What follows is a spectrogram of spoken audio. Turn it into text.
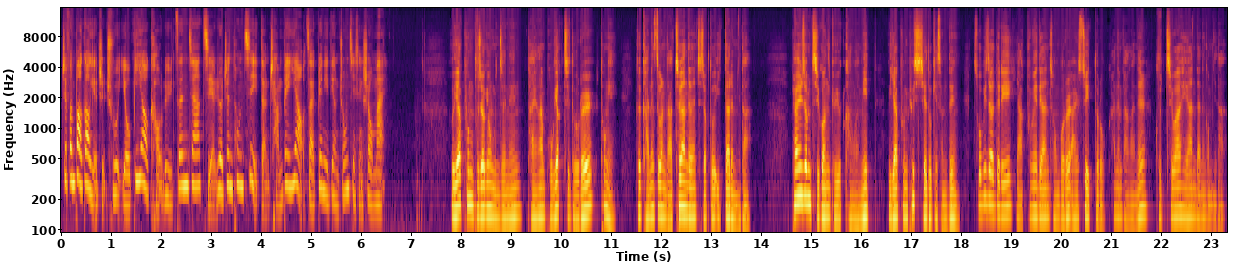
这份报告也指出，有必要考虑增加解热镇痛剂等常备药在便利店中进行售卖。의약품부작용문제는다양한복약지도를통해그 가능성을 낮춰야 한다는 지적도 잇따릅니다. 편의점 직원 교육 강화 및 의약품 표시 제도 개선 등 소비자들이 약품에 대한 정보를 알 수 있도록 하는 방안을 구체화해야 한다는 겁니다.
